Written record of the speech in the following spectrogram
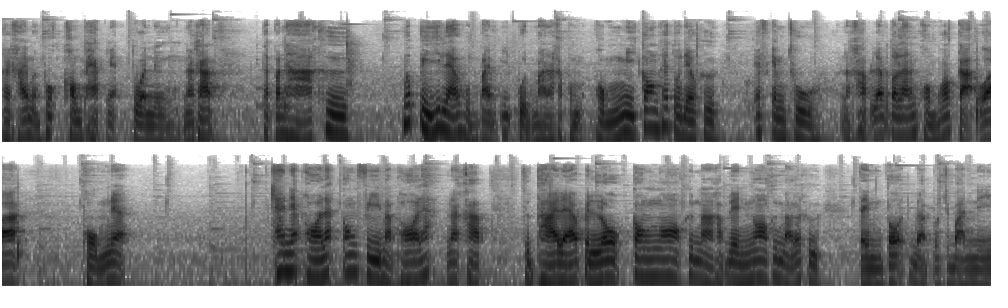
คล้ายๆเหมือนพวก compact เนี่ยตัวหนึ่งนะครับ แต่ปัญหาคือ เมื่อปีที่แล้วผมไปญี่ปุ่นมานะครับผมผมมีกล้องแค่ตัวเดียวคือ FM2 นะครับแล้วตอนนั้นผมก็กะว่าผมเนี่ยแค่นี้พอแล้วกล้องฟิล์มพอแล้วนะครับสุดท้ายแล้วเป็นโรคกล้องงอกขึ้นมาครับเลนงอกขึ้นมาก็คือเต็มโต๊ะแบบปัจจุบันนี้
